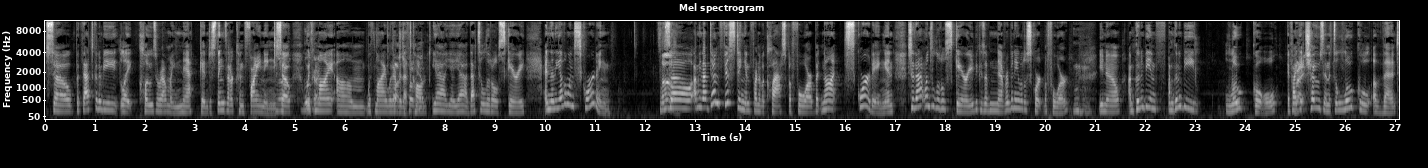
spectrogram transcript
So, but that's going to be like clothes around my neck and just things that are confining. So, with okay. my um with my whatever that's called. Yeah, yeah, yeah. That's a little scary. And then the other one's squirting. Oh. So, I mean, I've done fisting in front of a class before, but not squirting. And so that one's a little scary because I've never been able to squirt before. Mm-hmm. You know, I'm going to be in I'm going to be local. If I Right. get chosen, it's a local event.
